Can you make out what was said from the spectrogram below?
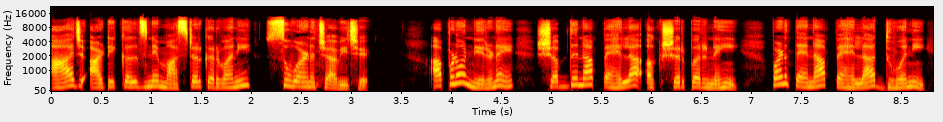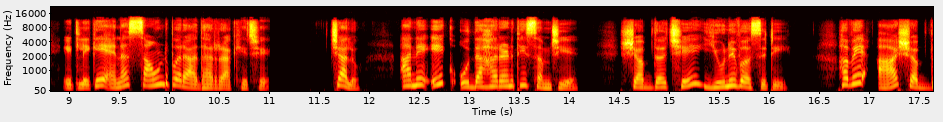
આ જ આર્ટિકલ્સને માસ્ટર કરવાની સુવર્ણ ચાવી છે. આપણો નિર્ણય શબ્દના પહેલા અક્ષર પર નહીં, પણ તેના પહેલા ધ્વનિ, એટલે કે એના સાઉન્ડ પર આધાર રાખે છે. ચાલો, આને એક ઉદાહરણથી સમજીએ. શબ્દ છે યુનિવર્સિટી. હવે આ શબ્દ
